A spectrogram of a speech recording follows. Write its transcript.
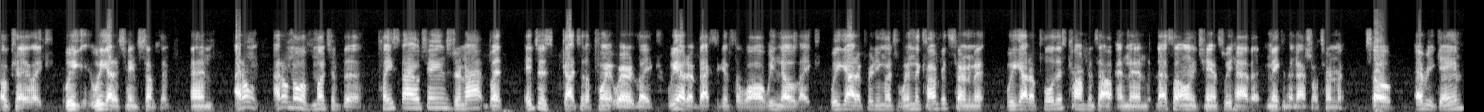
okay, like we we got to change something, and I don't I don't know if much of the play style changed or not, but it just got to the point where like we had our backs against the wall. We know like we got to pretty much win the conference tournament. We got to pull this conference out, and then that's the only chance we have at making the national tournament. So every game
